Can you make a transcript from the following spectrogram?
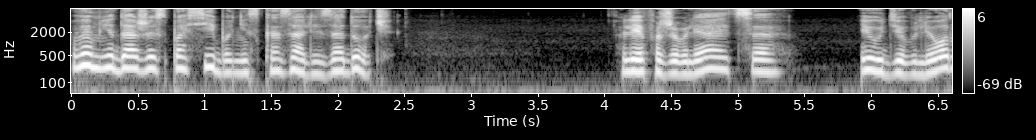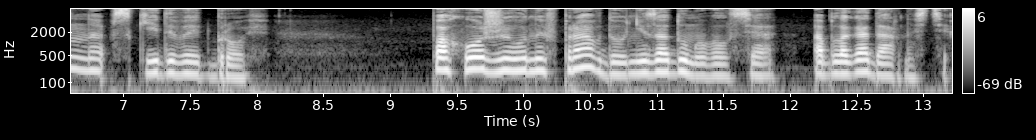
Вы мне даже спасибо не сказали за дочь». Лев оживляется и удивленно вскидывает бровь. Похоже, он и вправду не задумывался о благодарности.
